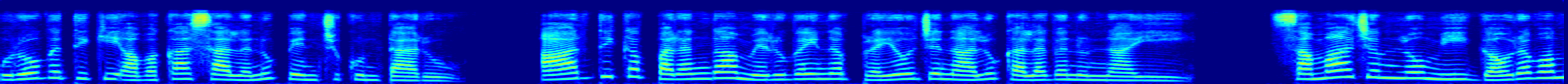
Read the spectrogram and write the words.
పురోగతికి అవకాశాలను పెంచుకుంటారు. ఆర్థిక పరంగా మెరుగైన ప్రయోజనాలు కలగనున్నాయి. సమాజంలో మీ గౌరవం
